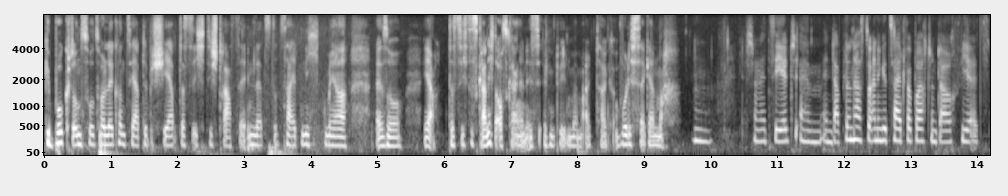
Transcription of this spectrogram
gebuckt und so tolle Konzerte beschert, dass ich die Straße in letzter Zeit nicht mehr, also ja, dass sich das gar nicht ausgegangen ist irgendwie in meinem Alltag, obwohl ich es sehr gern mache. Mhm. Du hast schon erzählt, ähm, in Dublin hast du einige Zeit verbracht und da auch viel als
